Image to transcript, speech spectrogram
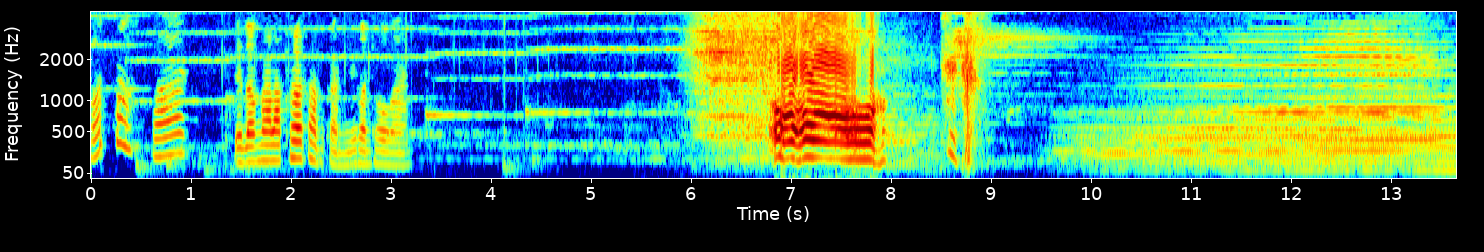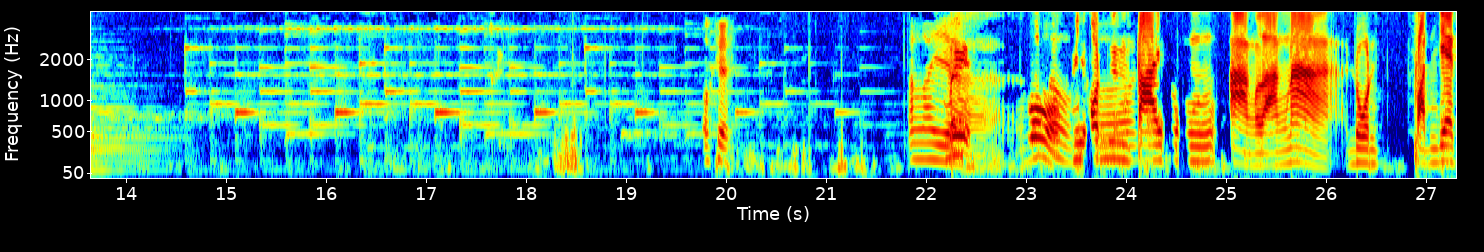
What the fuck เดี๋ยวเรามารับโทรศัพท์ก่อนมีคนโทรมา โอ้โหโอเค อะไรไม่อะ โอ้ What the มีคนหนึ่ง fuck? ตายตรงอ่างล้างหน้า โดนฟันแยก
